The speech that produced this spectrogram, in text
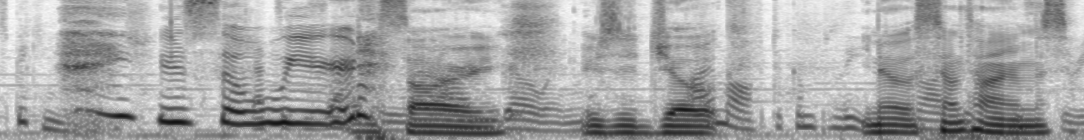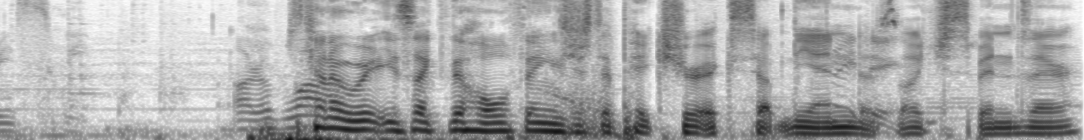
Speaking of which, You're so that's weird. exactly Sorry. I'm going. Here's a joke. I'm off to complete You know, sometimes- Mystery Sweep. Au It's kind of weird. It's like the whole thing is just a picture, except the end is like spins there.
